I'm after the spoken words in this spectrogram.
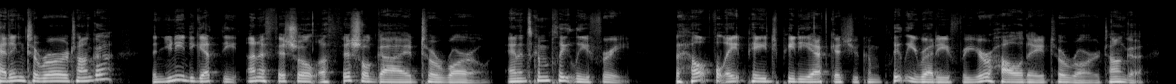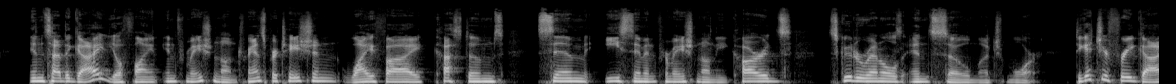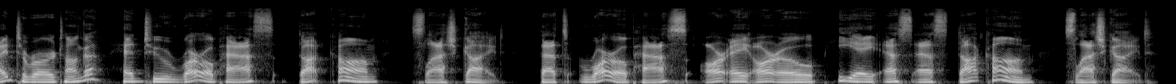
heading to Rarotonga, then you need to get the unofficial official guide to Raro, and it's completely free. The helpful 8 page PDF gets you completely ready for your holiday to Rarotonga. Inside the guide, you'll find information on transportation, Wi Fi, customs, SIM, eSIM information on the cards, scooter rentals, and so much more. To get your free guide to Rarotonga, head to raropass.com slash guide. That's raropass, R-A-R-O-P-A-S-S dot com slash guide.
